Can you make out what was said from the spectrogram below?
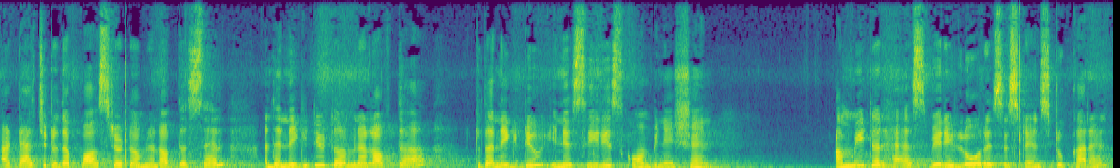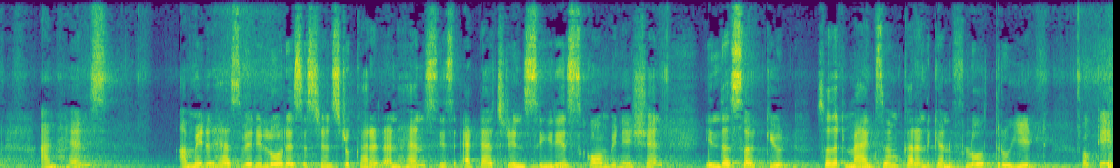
attached to the positive terminal of the cell and the negative terminal of the to the negative in a series combination. Ammeter has very low resistance to current and hence ammeter has very low resistance to current and hence is attached in series combination in the circuit so that maximum current can flow through it. Okay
